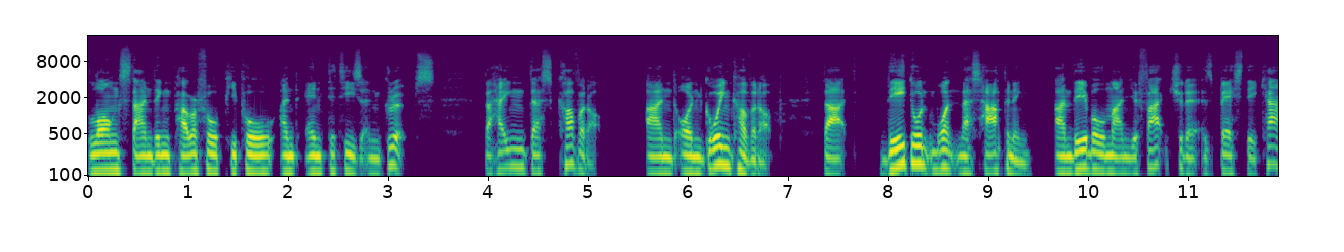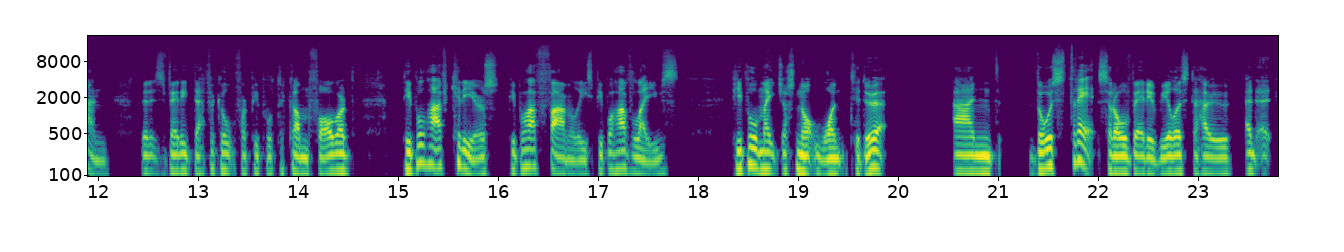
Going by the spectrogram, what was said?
long-standing, powerful people and entities and groups behind this cover-up and ongoing cover-up that they don't want this happening and they will manufacture it as best they can that it's very difficult for people to come forward. People have careers people have families people have lives. People might just not want to do it. And those threats are all very real as to how and it,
